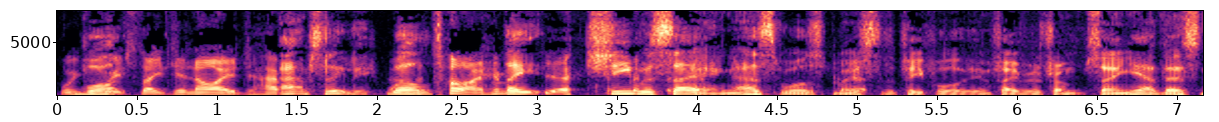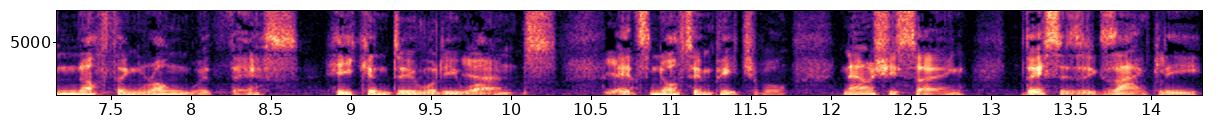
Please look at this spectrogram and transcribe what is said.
which, what which they denied happened. Absolutely. Well, time, they yeah. she was saying, as was most of the people in favour of Trump, saying, "Yeah, there's nothing wrong with this. He can do what he Yeah. wants. Yeah. It's not impeachable." Now she's saying this is exactly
